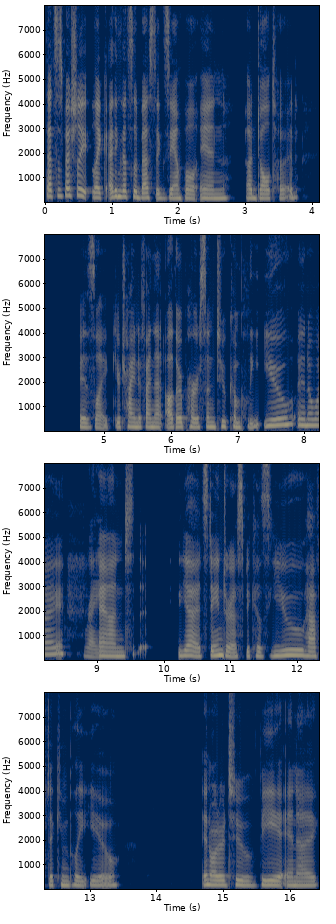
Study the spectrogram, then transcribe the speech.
That's especially like I think that's the best example in adulthood. Is like you're trying to find that other person to complete you in a way, right? And yeah, it's dangerous because you have to complete you in order to be in a,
